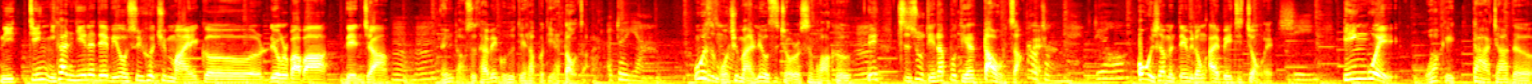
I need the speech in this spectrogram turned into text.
你今你看今天的 David 又是会去买一个六二八八联嘉？嗯哼，哎，老师，台北股市跌它不跌它倒涨？哎，对呀，为什么我去买六四九二生化科？哎，指数跌它不跌它倒涨？倒涨哎，对哦。为什么 David 都爱背这种？哎，是，因为我要给大家的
